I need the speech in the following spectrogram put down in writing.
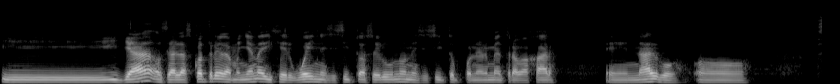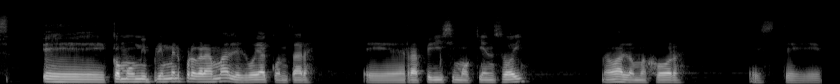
y ya, o sea, a las 4 de la mañana dije, güey, necesito hacer uno, necesito ponerme a trabajar en algo. O, eh, como mi primer programa les voy a contar rapidísimo quién soy, ¿no? A lo mejor, este,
